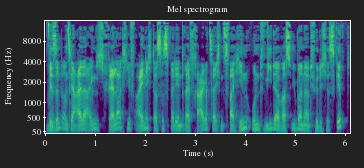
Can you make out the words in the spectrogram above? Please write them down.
wir sind uns ja alle eigentlich relativ einig, dass es bei den drei Fragezeichen zwar hin und wieder was Übernatürliches gibt,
